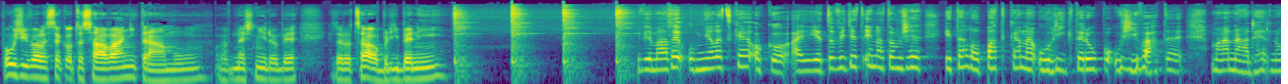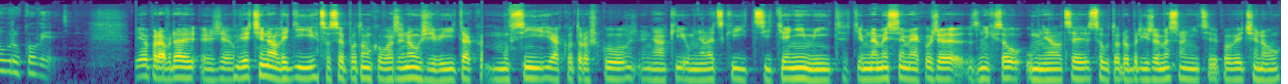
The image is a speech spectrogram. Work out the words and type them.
Používaly se k otesávání trámů. V dnešní době je to docela oblíbený. Vy máte umělecké oko a je to vidět i na tom, že i ta lopatka na uhlí, kterou používáte, má nádhernou rukověď. Je pravda, že většina lidí, co se potom kovařinou živí, tak musí jako trošku nějaký umělecký cítění mít. Tím nemyslím, jako že z nich jsou umělci, jsou to dobrý řemeslníci povětšinou,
